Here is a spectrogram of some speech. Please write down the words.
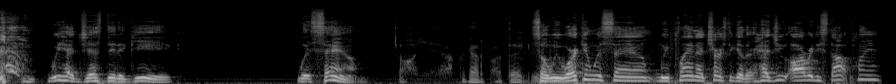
we had just did a gig with Sam. Oh yeah, I forgot about that. So we working with Sam. We playing at church together. Had you already stopped playing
